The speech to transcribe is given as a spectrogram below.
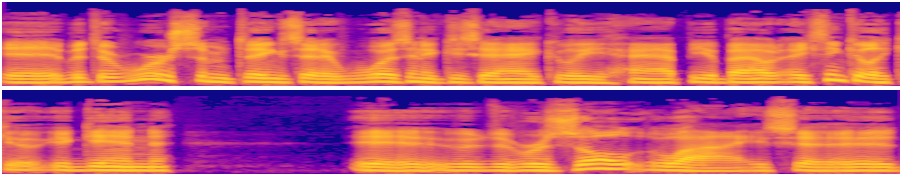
Uh, but there were some things that I wasn't exactly happy about. I think, like, uh, again, uh, the result wise, I've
